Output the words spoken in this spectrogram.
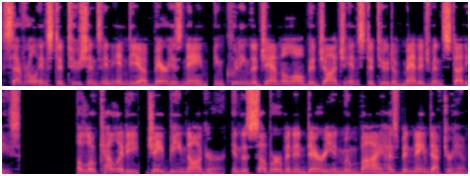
Several institutions in India bear his name, including the Jamnalal Bajaj Institute of Management Studies. A locality, J. B. Nagar, in the suburban Andheri in Mumbai has been named after him.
